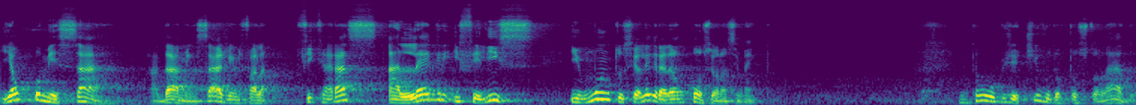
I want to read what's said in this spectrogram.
E ao começar a dar a mensagem, ele fala, ficarás alegre e feliz e muitos se alegrarão com o seu nascimento. Então, o objetivo do apostolado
